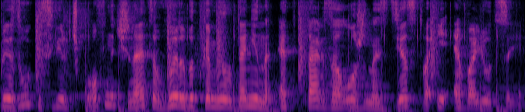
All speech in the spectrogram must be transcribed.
при звуке сверчков начинается выработка мелатонина. Это так заложено с детства и эволюции.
